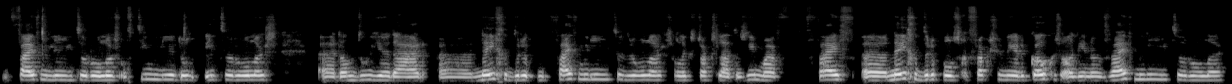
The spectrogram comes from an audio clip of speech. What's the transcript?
5 milliliter rollers of 10 milliliter rollers. Uh, dan doe je daar uh, 9 druppels, 5 milliliter roller, zal ik straks laten zien, maar 5, uh, 9 druppels gefractioneerde kokosolie in een 5 milliliter roller.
